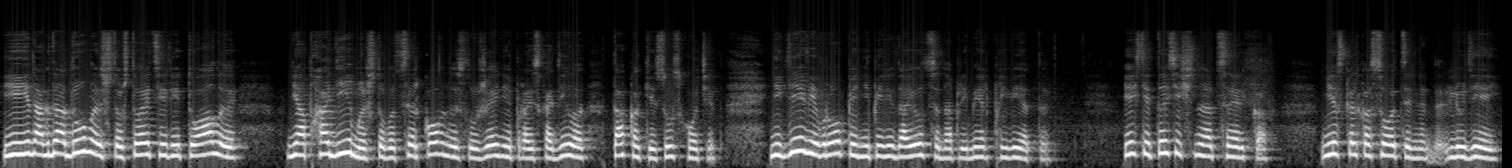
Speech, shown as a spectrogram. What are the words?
И иногда думают, что, что эти ритуалы – необходимы, чтобы церковное служение происходило так, как Иисус хочет. Нигде в Европе не передаются, например, приветы. Есть и тысячная церковь, несколько сотен людей.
